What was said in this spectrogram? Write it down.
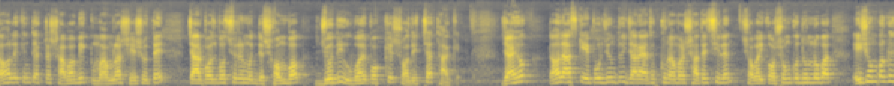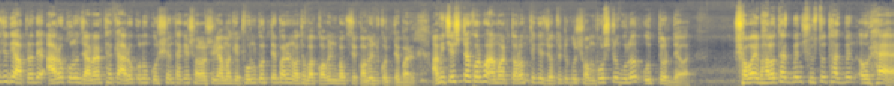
তাহলে কিন্তু একটা স্বাভাবিক মামলা শেষ হতে চার পাঁচ বছরের মধ্যে সম্ভব, যদি উভয় পক্ষের সদিচ্ছা থাকে। যাই হোক তাহলে আজকে এ পর্যন্তই। যারা এতক্ষণ আমার সাথে ছিলেন, সবাইকে অসংখ্য ধন্যবাদ। এই সম্পর্কে যদি আপনাদের আরও কোনো জানার থাকে আরও কোনো কোশ্চেন থাকে, সরাসরি আমাকে ফোন করতে পারেন অথবা কমেন্ট বক্সে কমেন্ট করতে পারেন। আমি চেষ্টা করব আমার তরফ থেকে যতটুকু সম্প্রশ্নগুলোর উত্তর দেওয়ার। সবাই ভালো থাকবেন, সুস্থ থাকবেন ও হ্যাঁ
